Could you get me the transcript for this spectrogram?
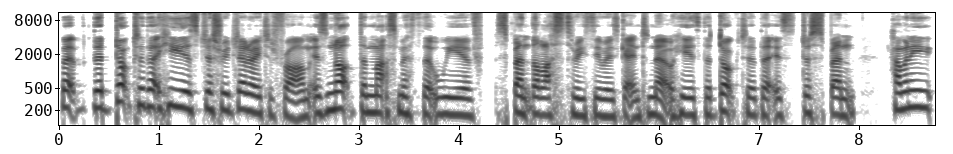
but the Doctor that he is just regenerated from is not the Matt Smith that we have spent the last three series getting to know. He is the Doctor that is just spent how many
